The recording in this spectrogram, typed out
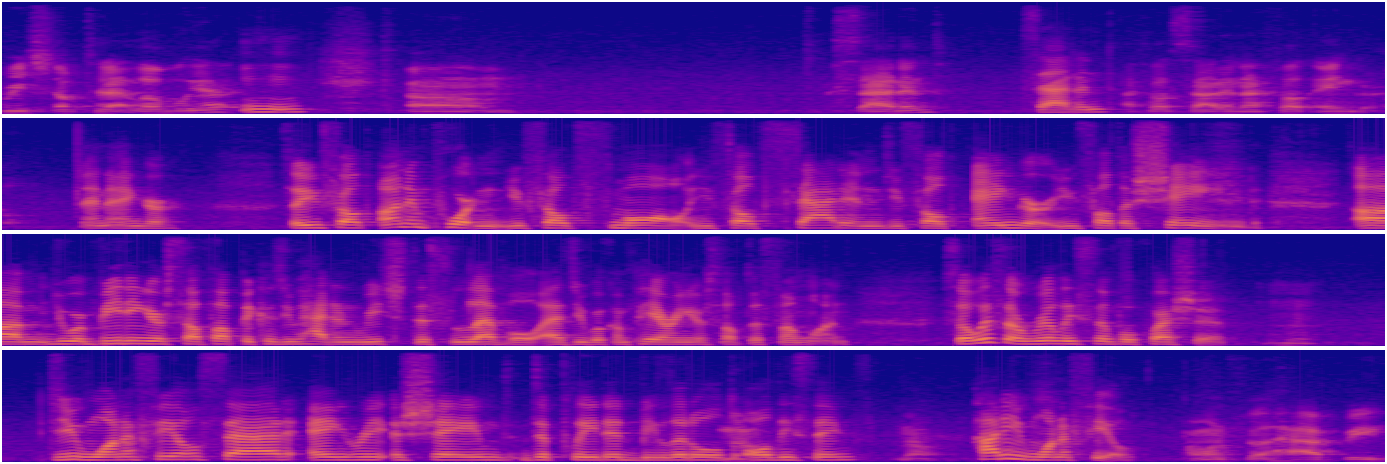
reached up to that level yet. Mm-hmm. Um, saddened. Saddened. I felt saddened. I felt anger. And anger. So you felt unimportant, you felt small, you felt saddened, you felt anger, you felt ashamed. Um, you were beating yourself up because you hadn't reached this level as you were comparing yourself to someone. So it's a really simple question. Mm-hmm. Do you want to feel sad, angry, ashamed, depleted, belittled, No. all these things? No. How do you want to feel? I want to feel happy,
